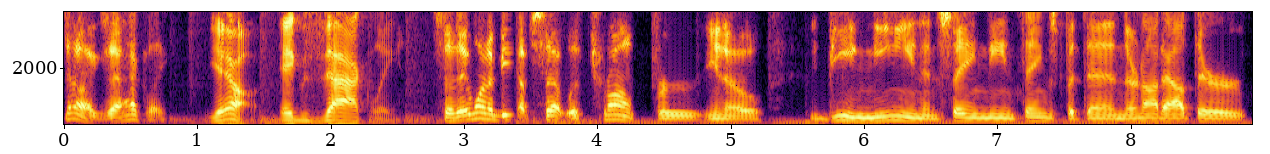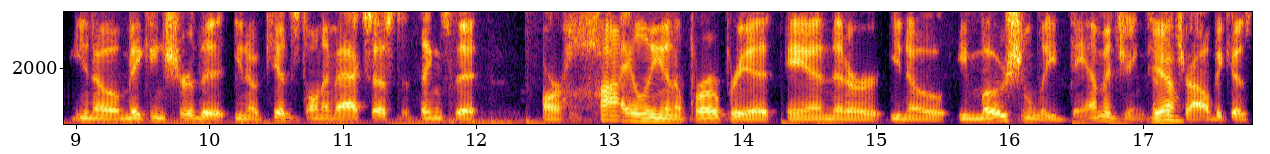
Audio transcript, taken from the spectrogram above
No, exactly. Yeah, exactly. So they want to be upset with Trump for, you know, being mean and saying mean things, but then they're not out there, you know, making sure that, you know, kids don't have access to things that are highly inappropriate and that are, you know, emotionally damaging to Yeah. the child because,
